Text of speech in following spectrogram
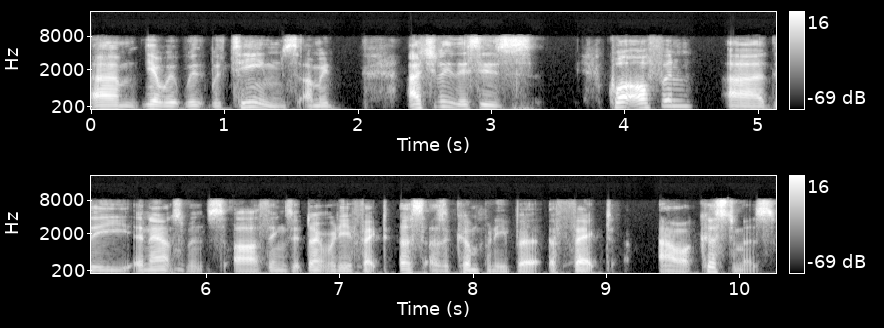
um, yeah, with, with, with, Teams, I mean, actually, this is quite often uh, the announcements are things that don't really affect us as a company, but affect our customers.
